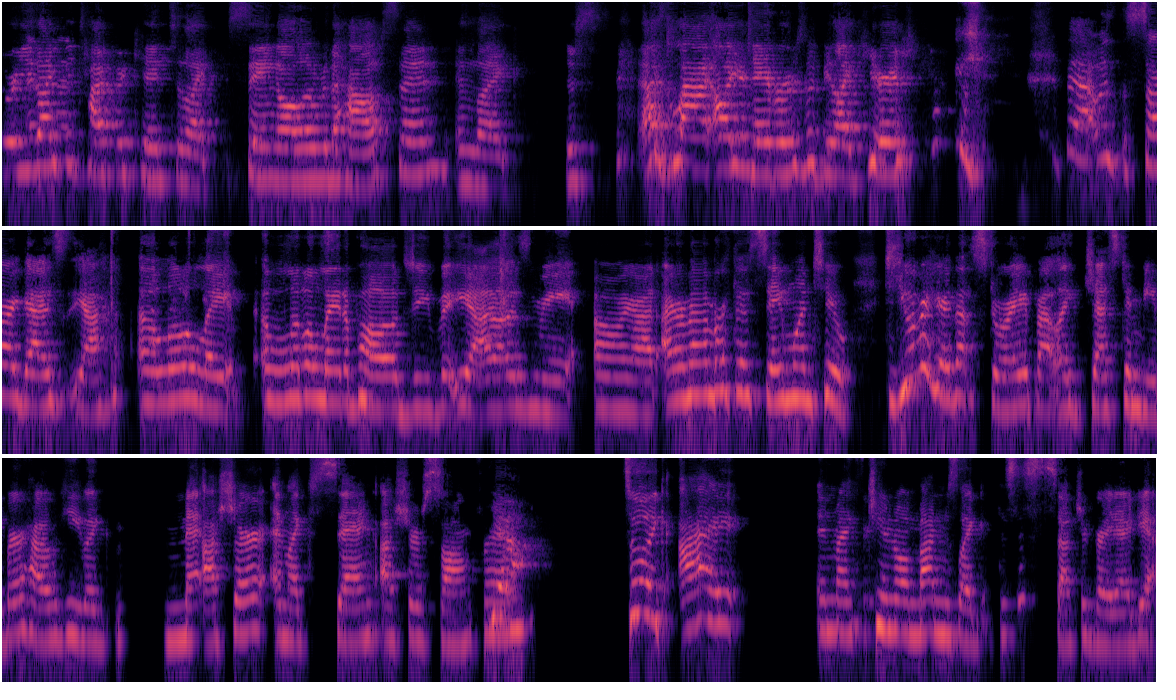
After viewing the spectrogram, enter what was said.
Were you like the type of kid to like sing all over the house then, and like just as loud, all your neighbors would be like hearing. That was sorry guys. Yeah a little late a little late apology but yeah that was me. Oh my god. I remember the same one too. Did you ever hear that story about like justin bieber how he like met usher and like sang usher's song for him? Yeah. so like i in my 15 year old mind was like this is such a great idea.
